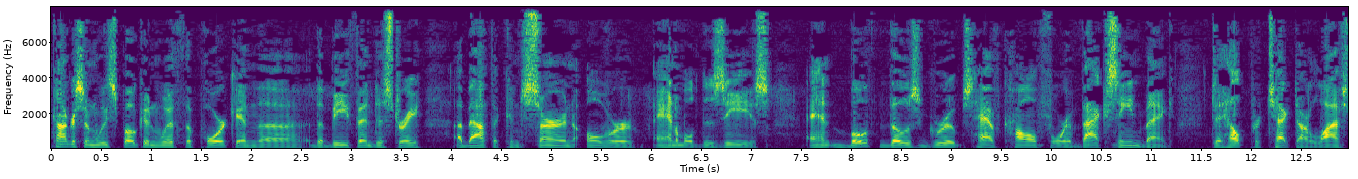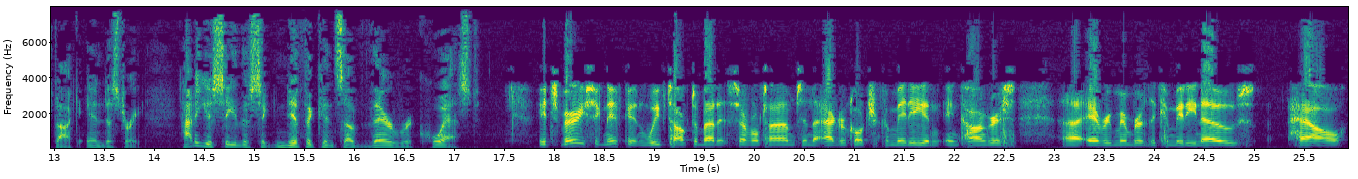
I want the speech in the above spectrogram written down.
Congressman, we've spoken with the pork and the, the beef industry about the concern over animal disease. And both those groups have called for a vaccine bank to help protect our livestock industry. How do you see the significance of their request? It's very significant. We've talked about it several times in the Agriculture Committee and in Congress. Uh, every member of the committee knows how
